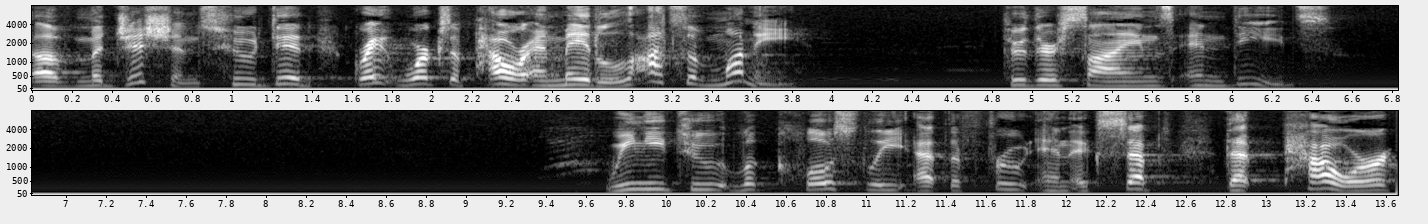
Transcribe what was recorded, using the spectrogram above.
of magicians who did great works of power and made lots of money through their signs and deeds. We need to look closely at the fruit and accept that power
